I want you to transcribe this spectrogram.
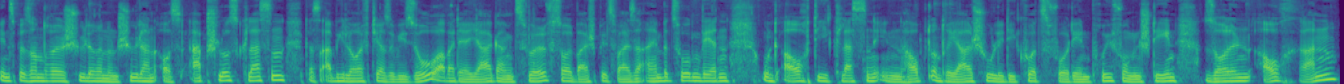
insbesondere Schülerinnen und Schülern aus Abschlussklassen. Das Abi läuft ja sowieso, aber der Jahrgang 12 soll beispielsweise einbezogen werden und auch die Klassen in Haupt- und Realschule, die kurz vor den Prüfungen Prüfungen stehen, sollen auch ran.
